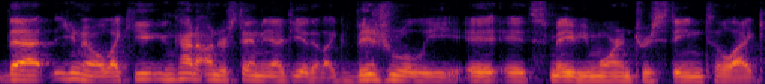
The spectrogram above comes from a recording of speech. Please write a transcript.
that you know like you, you can kind of understand the idea that like visually it, it's maybe more interesting to like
